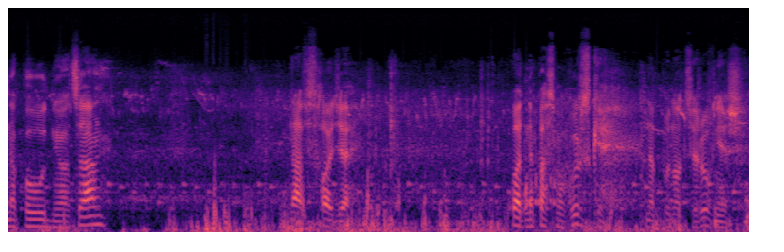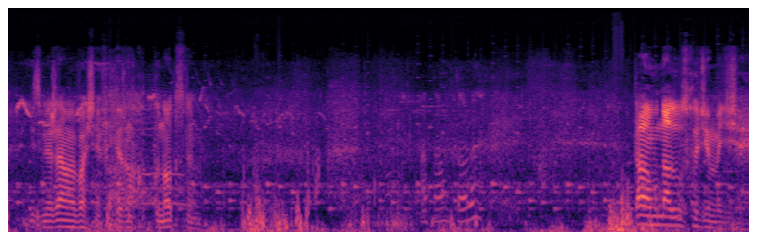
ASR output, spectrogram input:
na południu ocean. Na wschodzie ładne pasmo górskie. Na północy również. I zmierzamy właśnie w kierunku północnym. Dole? Tam na dół schodzimy dzisiaj.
